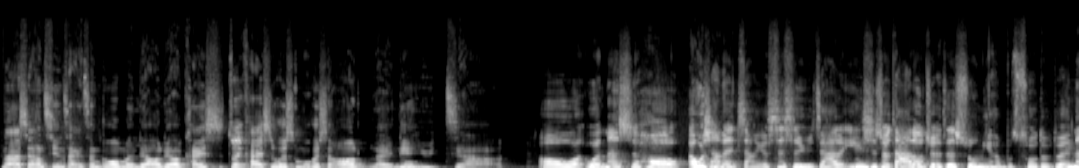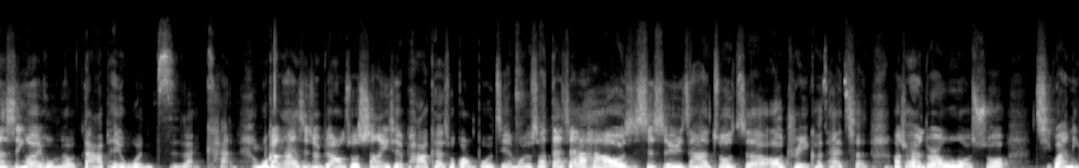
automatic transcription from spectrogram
那想请彩晨跟我们聊聊，开始最开始为什么会想要来练瑜伽？哦，我我那时候，哎、我想再讲一个事实瑜伽的意思，就大家都觉得这书名很不错，对不对？那是因为我们有搭配文字来看。我刚开始就比方说上一些 podcast 或广播节目，我就说大家好，我是事实瑜伽的作者 Audrey 柯泰成，然后就很多人问我说，奇怪，你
